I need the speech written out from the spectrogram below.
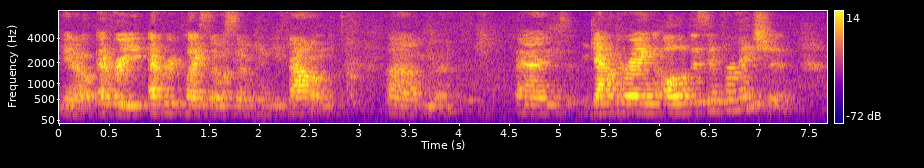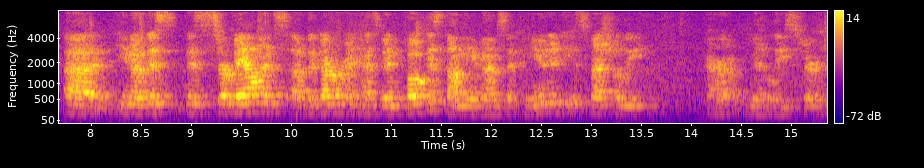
you know every every place a Muslim can be found, um, and gathering all of this information. Uh, you know, this this surveillance of the government has been focused on the AMEMSA community, especially Arab, Middle Eastern,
